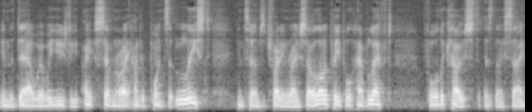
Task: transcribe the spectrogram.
in the Dow, where we're usually eight, seven or eight hundred points at least in terms of trading range. So a lot of people have left for the coast, as they say.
